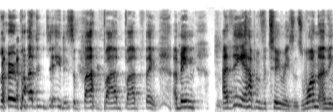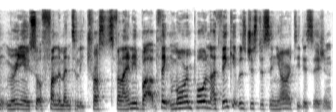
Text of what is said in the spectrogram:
very bad indeed. It's a bad, bad, bad thing. I mean, I think it happened for two reasons. One, I think Mourinho sort of fundamentally trusts Fellaini, but I think more important, I think it was just a seniority decision.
